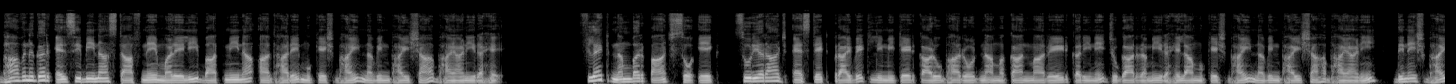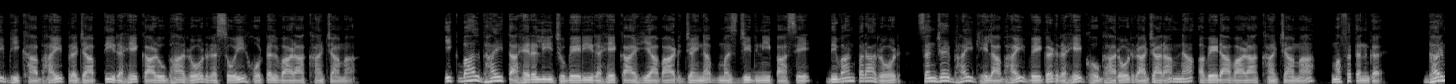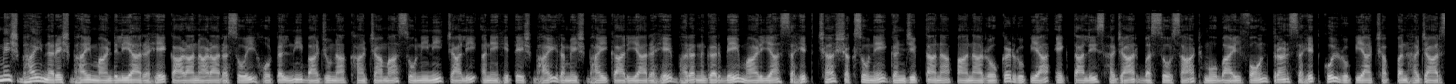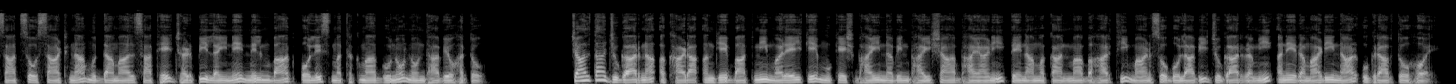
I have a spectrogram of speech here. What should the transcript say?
ભાવનગર એલસીબીના સ્ટાફને મળેલી બાતમીના આધારે મુકેશભાઈ, નવીનભાઈ શાહ ભાયાણી રહે. ફ્લેટ નંબર પાંચસો એક, Suryaraj estate private limited Kalubha રોડના મકાનમાં રેડ કરીને જુગાર રમી રહેલા મુકેશભાઈ, નવીનભાઈ શાહ ભાયાણી, દિનેશભાઈ ભીખાભાઈ પ્રજાપતિ રહે કાળુભા રોડ રસોઈ હોટલવાળા ખાંચામાં. ઇકબાલભાઈ તાહેરલી જુબેરી રહે કાહિયાવાડ જૈનબ મસ્જિદની પાસે, દિવાનપરા રોડ, સંજયભાઈ ઘેલાભાઈ વેગડ રહે ઘોઘા રોડ રાજારામના અવેડાવાળા ખાંચામાં, મફતનગર. ધર્મેશભાઈ, નરેશભાઈ માંડલિયા રહે કાળાનાળા રસોઈ હોટલની બાજુના ખાંચામાં સોનીની ચાલી અને હિતેશભાઈ, રમેશભાઈ કારિયા રહે ભરતનગર બે માળિયા સહિત છ શખ્સોને ગંજીપ્તાના પાના રોકડ રૂપિયા એકતાલીસ હજાર બસો સાઠ, મોબાઈલ ફોન ત્રણ સહિત કુલ રૂપિયા છપ્પન હજાર સાતસો સાઠના મુદ્દામાલ સાથે ઝડપી લઈને નિલમબાગ પોલીસ મથકમાં ગુનો નોંધાવ્યો હતો. ચાલતા જુગારના અખાડા અંગે બાતમી મળેલ કે મુકેશભાઈ, નવીનભાઈ શાહ ભાયાણી તેના મકાનમાં બહારથી માણસો બોલાવી જુગાર રમી અને રમાડી નાળ ઉઘરાવતો હોય.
